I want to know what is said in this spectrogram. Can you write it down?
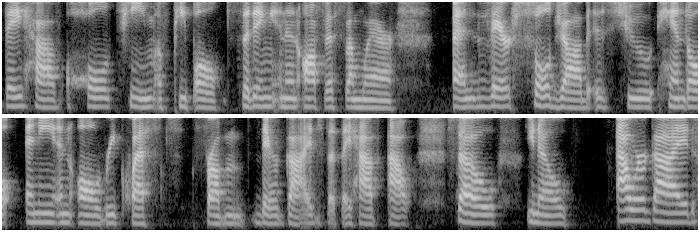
they have a whole team of people sitting in an office somewhere and their sole job is to handle any and all requests from their guides that they have out. So, you know, our guide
